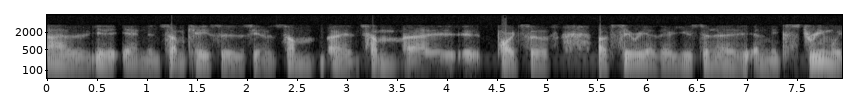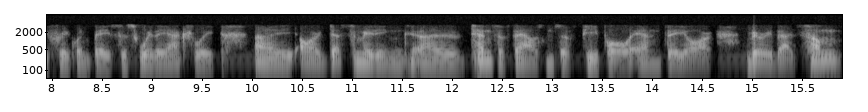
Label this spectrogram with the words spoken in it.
uh, and in some cases, you know, some uh, in some uh, parts of of Syria, they're used in an extremely frequent basis, where they actually uh, are decimating uh, tens of thousands of people, and they are very bad. Some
